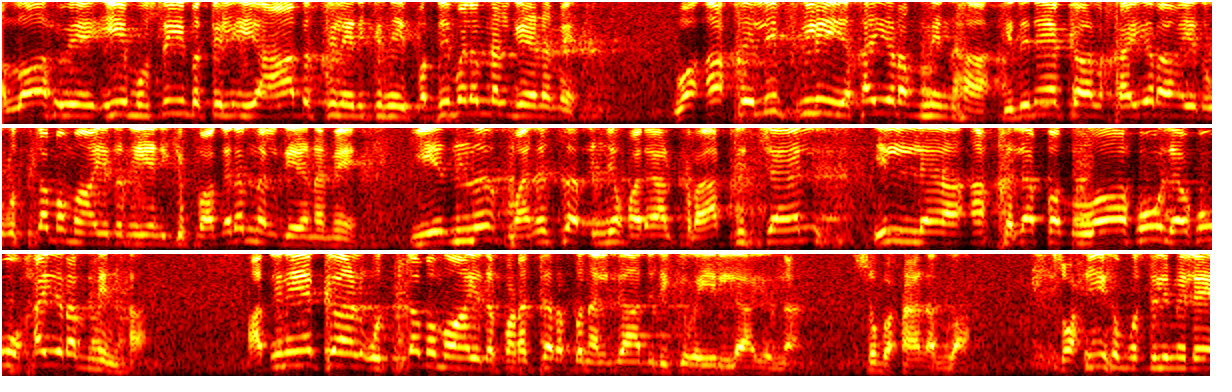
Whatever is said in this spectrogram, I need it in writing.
അള്ളാഹുവെ ഈ മുസീബത്തിൽ ഈ ആപത്തിൽ എനിക്ക് നീ പ്രതിഫലം നൽകണമേ. ഇതിനേക്കാൾ ഹൈറായത് ഉത്തമമായത് നീ എനിക്ക് പകരം നൽകണമേ എന്ന് മനസ്സറിഞ്ഞ് ഒരാൾ പ്രാർത്ഥിച്ചാൽ അതിനേക്കാൾ ഉത്തമമായത് പടച്ചറപ്പ് നൽകാതിരിക്കുകയില്ല എന്നാണ് സുബഹാനല്ലാ സ്വഹീഹ് മുസ്ലിമിലെ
